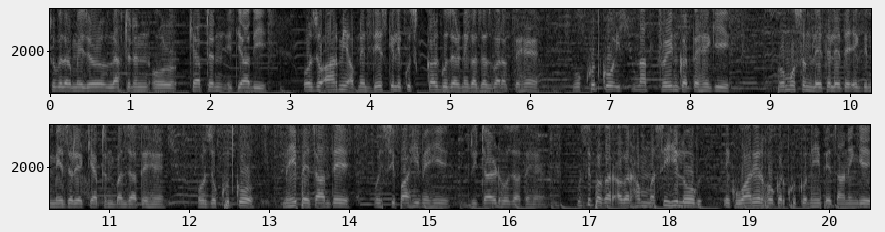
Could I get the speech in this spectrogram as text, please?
subedar major, lieutenant और कैप्टन इत्यादि। और जो आर्मी अपने देश के लिए कुछ कर गुजरने का जज्बा रखते हैं, वो खुद को इतना ट्रेन करते हैं कि प्रमोशन लेते लेते एक दिन मेजर या कैप्टन बन जाते हैं और जो खुद को नहीं पहचानते, वो सिपाही में ही रिटायर्ड हो जाते हैं। उसी प्रकार अगर हम मसीही लोग एक वॉरियर होकर खुद को नहीं पहचानेंगे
